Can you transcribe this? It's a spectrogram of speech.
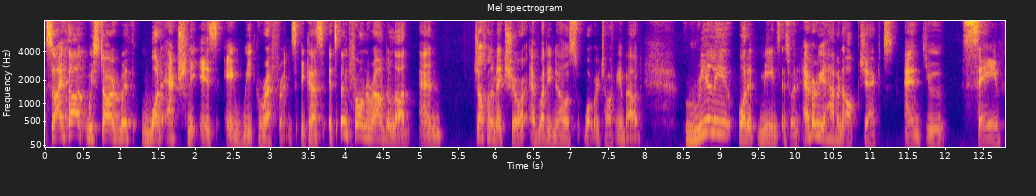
so I thought we start with what actually is a weak reference because it's been thrown around a lot and just want to make sure everybody knows what we're talking about. Really, what it means is whenever you have an object and you save,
